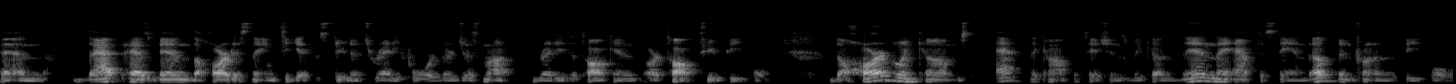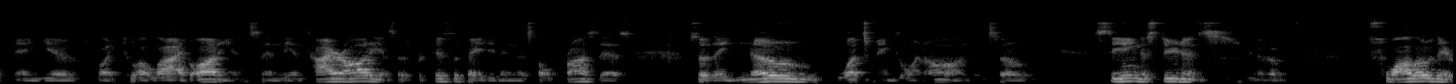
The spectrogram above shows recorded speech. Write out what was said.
And that has been the hardest thing to get the students ready for. They're just not ready to talk in or talk to people. The hard one comes at the competitions because then they have to stand up in front of the people and give like to a live audience and the entire audience has participated in this whole process so they know what's been going on. And so seeing the students, you know, swallow their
